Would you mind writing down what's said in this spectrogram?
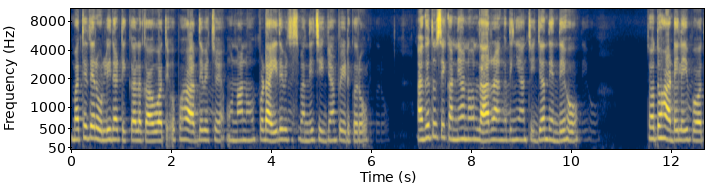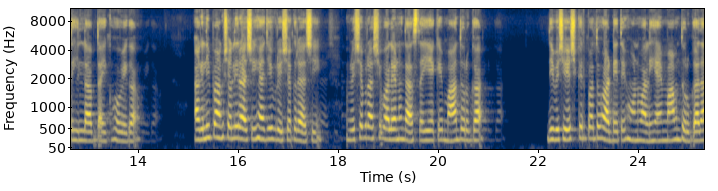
ਮੱਥੇ ਤੇ ਰੋਲੀ ਦਾ ਟਿੱਕਾ ਲਗਾਓ ਅਤੇ ਉਪਹਾਰ ਦੇ ਵਿੱਚ ਉਹਨਾਂ ਨੂੰ ਪੜ੍ਹਾਈ ਦੇ ਵਿੱਚ ਸੰਬੰਧਿਤ ਚੀਜ਼ਾਂ ਭੇਟ ਕਰੋ। ਅਗਰ ਤੁਸੀਂ ਕੰਨਿਆਂ ਨੂੰ ਲਾਲ ਰੰਗ ਦੀਆਂ ਚੀਜ਼ਾਂ ਦਿੰਦੇ ਹੋ, ਤਾਂ ਤੁਹਾਡੇ ਲਈ ਬਹੁਤ ਹੀ ਲਾਭਦਾਇਕ ਹੋਵੇਗਾ। ਅਗਲੀ ਭਾਗਸ਼ਾਲੀ ਰਾਸ਼ੀ ਹੈ ਜੀ ਵ੍ਰਿਸ਼ਕ ਰਾਸ਼ੀ। ਵ੍ਰਿਸ਼ਭ ਰਾਸ਼ੀ ਵਾਲਿਆਂ ਨੂੰ ਦੱਸ ਦਈਏ ਕਿ ਮਾਂ ਦੁਰਗਾ ਦੀ ਵਿਸ਼ੇਸ਼ ਕਿਰਪਾ ਤੁਹਾਡੇ ਤੇ ਹੋਣ ਵਾਲੀ ਹੈ। ਮਾਂ ਦੁਰਗਾ ਦਾ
